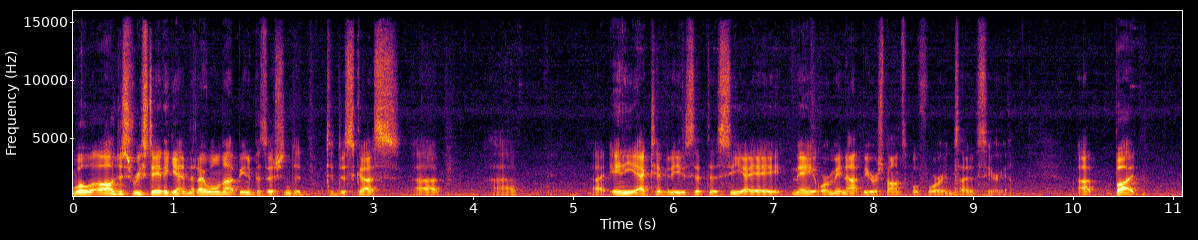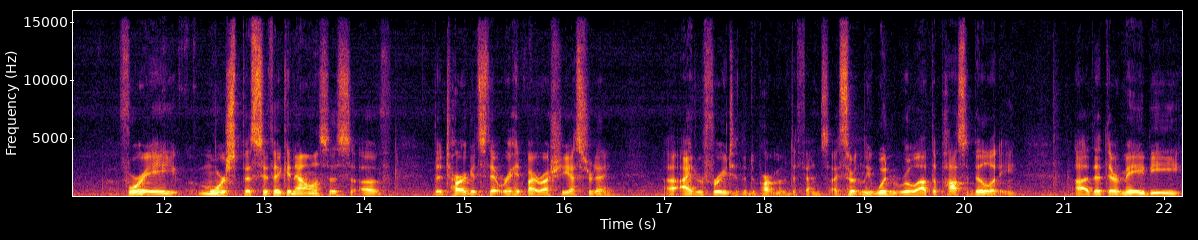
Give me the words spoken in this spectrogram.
well, I'll just restate again that I will not be in a position to, to discuss uh, uh, uh, any activities that the CIA may or may not be responsible for inside of Syria. Uh, but for a more specific analysis of the targets that were hit by Russia yesterday, uh, I'd refer you to the Department of Defense. I certainly wouldn't rule out the possibility that there may be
